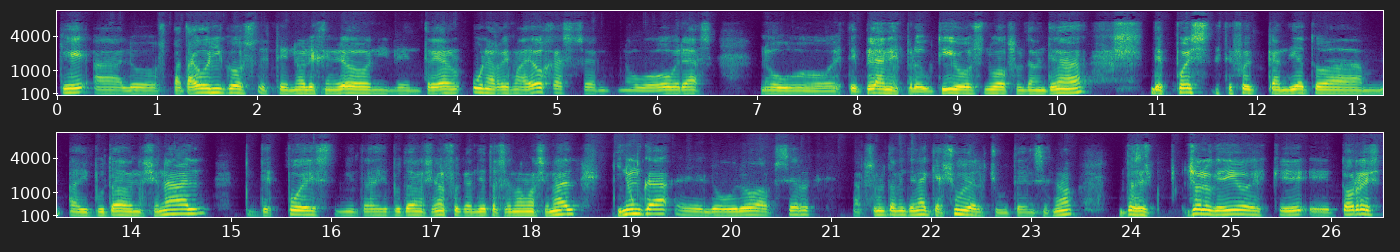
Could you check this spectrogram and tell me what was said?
que a los patagónicos este, no le generó ni le entregaron una resma de hojas, o sea, no hubo obras, no hubo este, planes productivos, no hubo absolutamente nada. Después este, fue candidato a, diputado nacional, después, mientras es diputado nacional, fue candidato a senador nacional y nunca eh, logró hacer absolutamente nada que ayude a los chubutenses, ¿no? Entonces, yo lo que digo es que eh, Torres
